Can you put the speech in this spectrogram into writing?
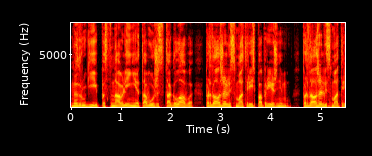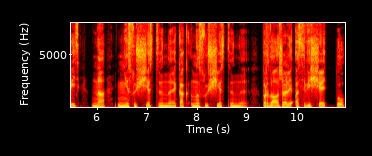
на другие постановления того же Стоглава, продолжали смотреть по-прежнему, продолжали смотреть на несущественное, как на существенное, продолжали освещать то,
